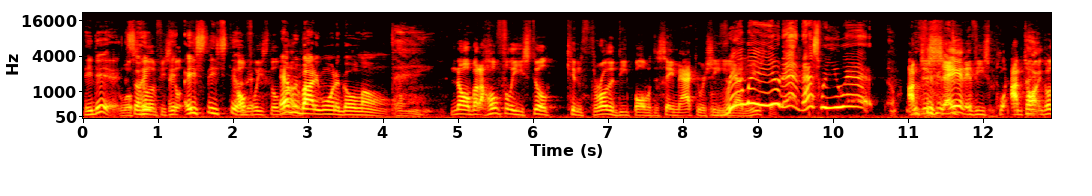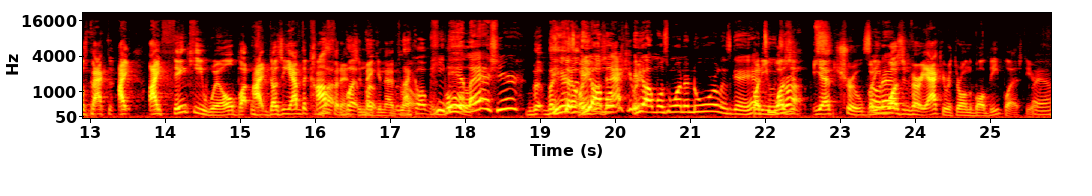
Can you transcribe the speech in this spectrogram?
He did. Well, so still, he, if he still- he's, he's still hopefully he still. Everybody want to go long. Dang. No, but hopefully he still can throw the deep ball with the same accuracy. He Really? used. You that? That's where you at? I'm just saying, if he's, pl- I'm talking, goes back to, I, I think he will, but I, does he have the confidence but- in but making that throw? like a He bull. did last year. But, but he, here's the, he he wasn't almost accurate. he almost won the New Orleans game. He but he wasn't. drops. Yeah, true. But So he that- wasn't very accurate throwing the ball deep last year. Yeah.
